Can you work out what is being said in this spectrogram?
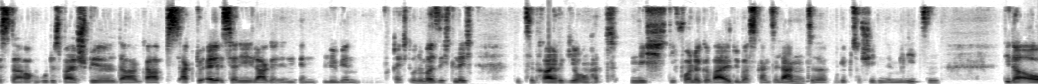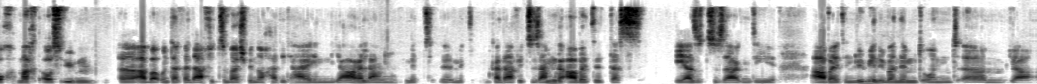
ist da auch ein gutes Beispiel. Da gab es, aktuell ist ja die Lage in, in Libyen recht unübersichtlich. Die Zentralregierung hat nicht die volle Gewalt über das ganze Land. Es äh, gibt verschiedene Milizen, die da auch Macht ausüben. Äh, aber unter Gaddafi zum Beispiel noch hat Italien jahrelang mit, äh, mit Gaddafi zusammengearbeitet, dass er sozusagen die Arbeit in Libyen übernimmt und ähm, ja,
